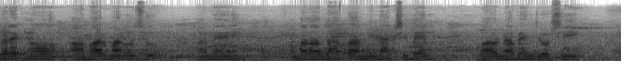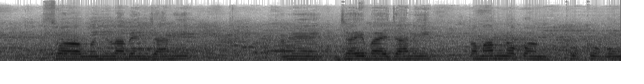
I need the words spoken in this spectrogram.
દરેકનો આભાર માનું છું અને અમારા દાતા મીનાક્ષીબેન ભાવનાબેન જોશી સ્વ મંજુલાબેન જાની અને જયભાઈ જાની તમામનો પણ ખૂબ ખૂબ હું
